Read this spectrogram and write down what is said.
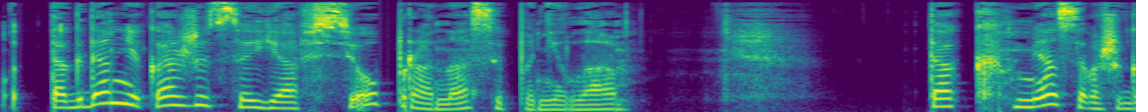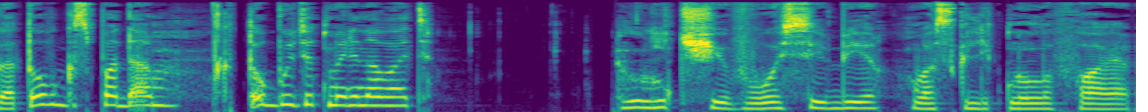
Вот тогда, мне кажется, я все про нас и поняла. «Так, мясо ваше готово, господа. Кто будет мариновать?» «Ничего себе!» — воскликнула Фая.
